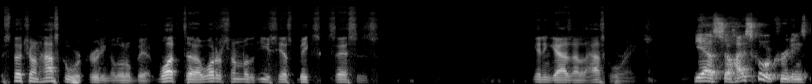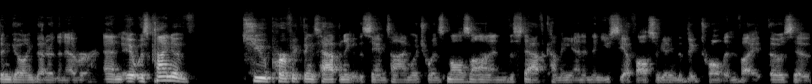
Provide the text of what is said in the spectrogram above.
let's touch on high school recruiting a little bit. What uh, what are some of the UCF's big successes getting guys out of the high school ranks? yeah, so high school recruiting's been going better than ever, and it was kind of two perfect things happening at the same time, which was Malzahn and the staff coming in, and then UCF also getting the Big 12 invite. Those have,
